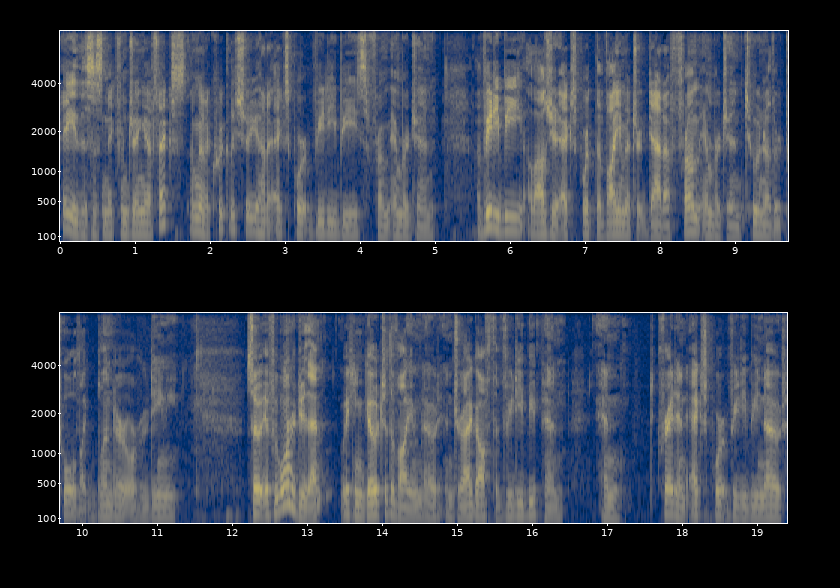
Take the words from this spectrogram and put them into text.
Hey, this is Nick from JangaFX. I'm going to quickly show you how to export VDBs from EmberGen. A VDB allows you to export the volumetric data from EmberGen to another tool like Blender or Houdini. So if we want to do that, we can go to the volume node and drag off the VDB pin and create an export VDB node.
